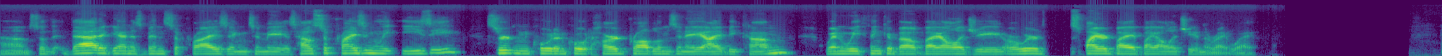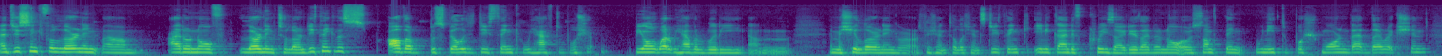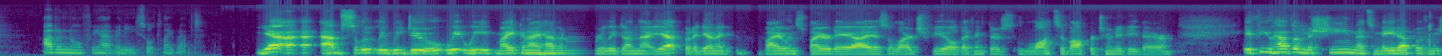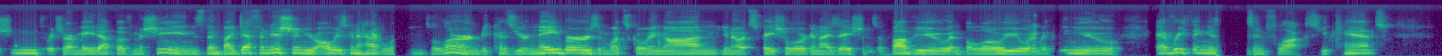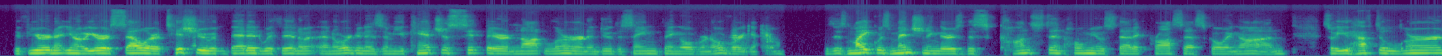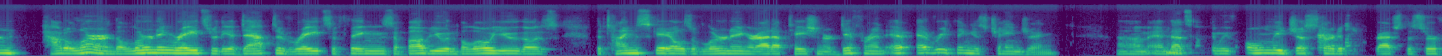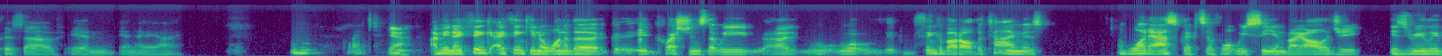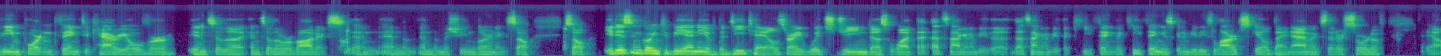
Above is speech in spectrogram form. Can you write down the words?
Um, so th- that again has been surprising to me is how surprisingly easy certain quote unquote hard problems in AI become when we think about biology or we're inspired by biology in the right way. And do you think for learning, um, I don't know learning to learn, do you think this other possibility, do you think we have to push beyond what we have already um, in machine learning or artificial intelligence? Do you think any kind of crazy ideas, I don't know, or something we need to push more in that direction? I don't know if we have any sort like that. Yeah, absolutely, we do. We, we, Mike and I haven't really done that yet, but again, bio-inspired AI is a large field. I think there's lots of opportunity there. If you have a machine that's made up of machines which are made up of machines, then by definition, you're always going to have learning to learn because your neighbors and what's going on, you know, at spatial organizations above you and below you and within you, everything is in flux. You can't if you're you know you're a cell or a tissue embedded within a, an organism you can't just sit there and not learn and do the same thing over and over again. Because as mike was mentioning there's this constant homeostatic process going on. So you have to learn how to learn. The learning rates or the adaptive rates of things above you and below you those the time scales of learning or adaptation are different. E- everything is changing. Um, and mm-hmm. that's something we've only just started to scratch the surface of in in AI. Mm-hmm. Right. Yeah, I mean, I think I think you know one of the questions that we uh, w- think about all the time is what aspects of what we see in biology is really the important thing to carry over into the into the robotics and and the, and the machine learning. So so it isn't going to be any of the details right? Which gene does what. That, that's not going to be the that's not going to be the key thing. The key thing is going to be these large scale dynamics that are sort of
